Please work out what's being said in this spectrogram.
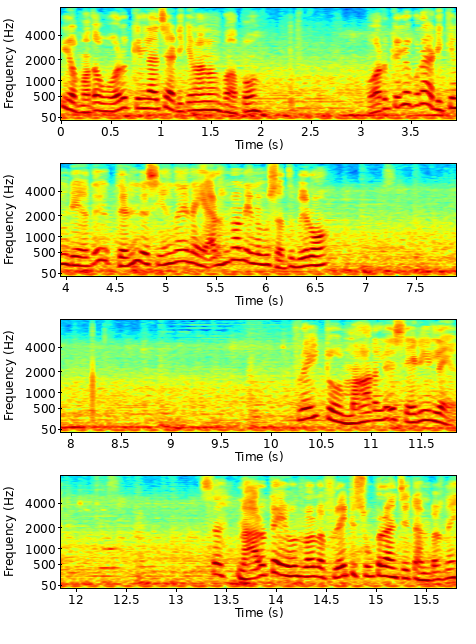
இல்லை மொதல் ஒரு கில்லாச்சும் அடிக்கலாம்னு பார்ப்போம். ஒரு கிலோ கூட அடிக்க முடியாது. தெரிஞ்ச விஷயம் தான் என்னை இறங்கணும்னு நம்ம சத்து போயிடும் ஃப்ளைட்டு மாடலே சரியில்லை. சார் நாரோட்டோ இவங்களோட ஃப்ளைட்டு சூப்பராக இருந்துச்சு நண்பர்களே.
